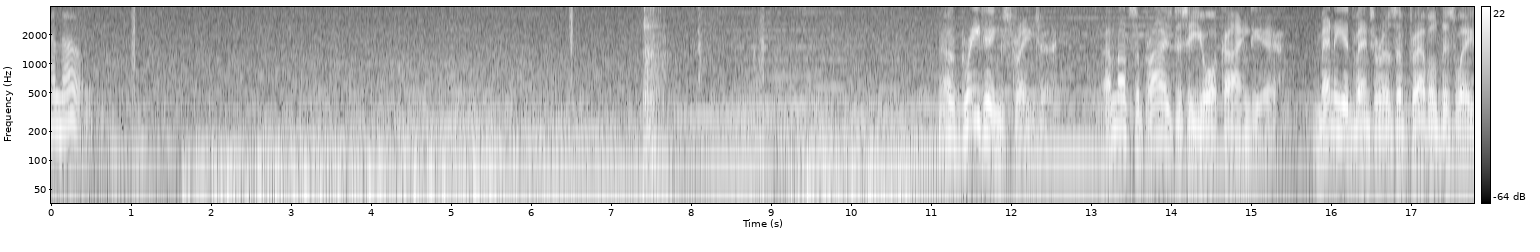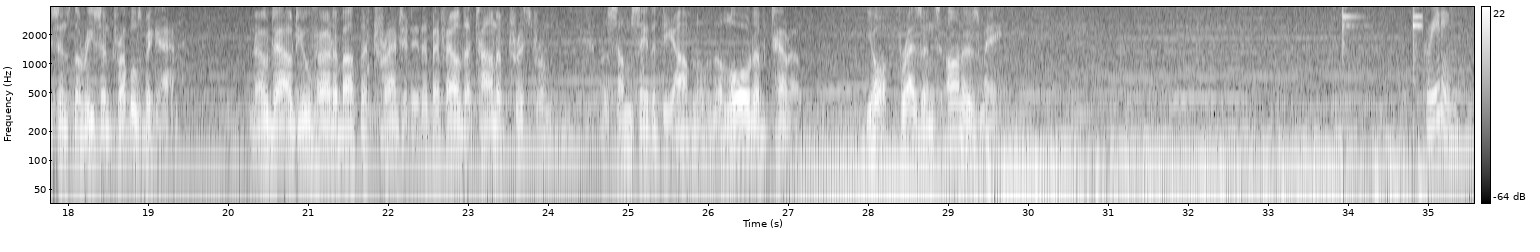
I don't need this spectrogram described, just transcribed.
Hello. Oh, greetings, stranger. I'm not surprised to see your kind here. Many adventurers have traveled this way since the recent troubles began. No doubt you've heard about the tragedy that befell the town of Tristram. Some say that Diablo, the Lord of Terror. Your presence honors me. Greetings.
